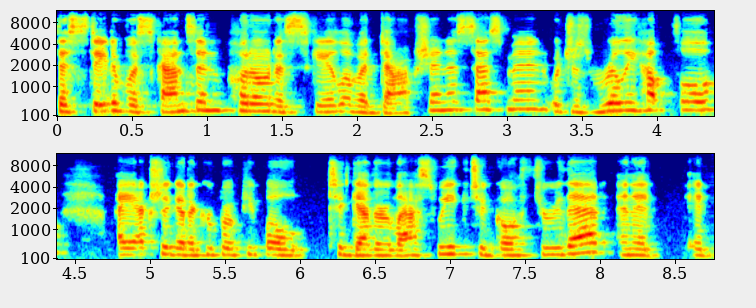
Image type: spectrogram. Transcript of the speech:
the state of Wisconsin put out a scale of adoption assessment, which is really helpful. I actually got a group of people together last week to go through that, and it it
